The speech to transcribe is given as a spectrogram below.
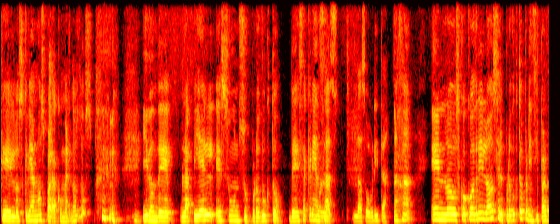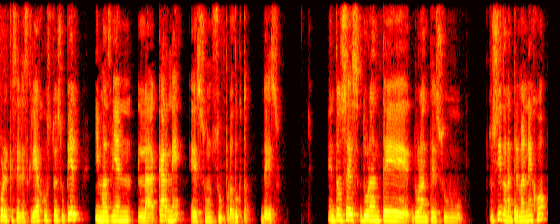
que los criamos para comérnoslos y donde la piel es un subproducto de esa crianza. la sobrita. Ajá. En los cocodrilos, el producto principal por el que se les cría justo es su piel y más bien la carne es un subproducto de eso. Entonces, durante, durante su, pues sí, durante el manejo,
